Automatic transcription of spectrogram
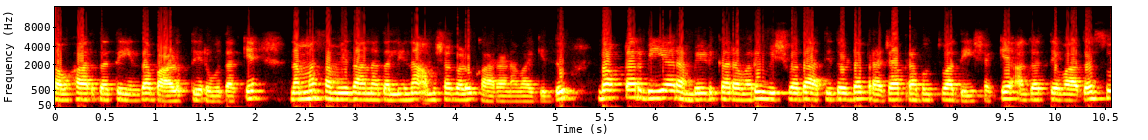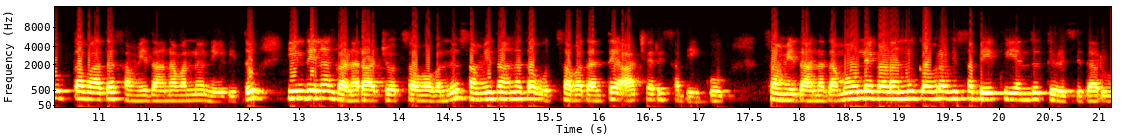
ಸೌಹಾರ್ದತೆಯಿಂದ ಬಾಳುತ್ತಿರುವುದಕ್ಕೆ ನಮ್ಮ ಸಂವಿಧಾನದಲ್ಲಿನ ಅಂಶಗಳು ಕಾರಣವಾಗಿದ್ದು, ಡಾಕ್ಟರ್ ಬಿಆರ್ ಅಂಬೇಡ್ಕರ್ ಅವರು ವಿಶ್ವದ ಅತಿದೊಡ್ಡ ಪ್ರಜಾಪ್ರಭುತ್ವ ದೇಶಕ್ಕೆ ಅಗತ್ಯವಾದ ಸೂಕ್ತವಾದ ಸಂವಿಧಾನವನ್ನು ನೀಡಿದ್ದು, ಇಂದಿನ ಗಣರಾಜ್ಯೋತ್ಸವವನ್ನು ಸಂವಿಧಾನದ ಉತ್ಸವದಂತೆ ಆಚರಿಸಬೇಕು. ಸಂವಿಧಾನದ ಮೌಲ್ಯಗಳನ್ನು ಗೌರವಿಸಬೇಕು ಎಂದು ತಿಳಿಸಿದರು.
